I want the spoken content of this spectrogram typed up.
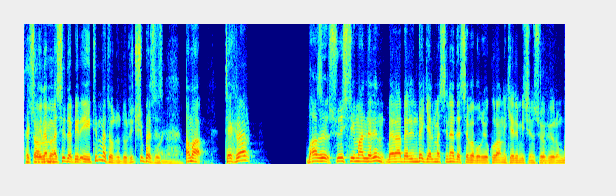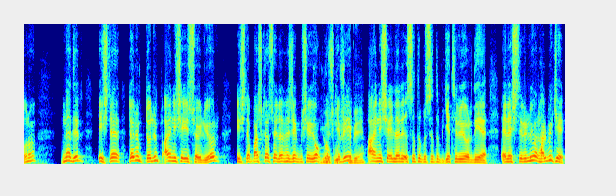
Tekrarında. söylenmesi de bir eğitim metodudur. Hiç şüphesiz. Aynen. Ama tekrar bazı suistimallerin beraberinde gelmesine de sebep oluyor. Kur'an-ı Kerim için söylüyorum bunu. Nedir? İşte dönüp dönüp aynı şeyi söylüyor. İşte başka söylenecek bir şey yokmuş, Yokmuş gibi, gibi. aynı şeyleri ısıtıp ısıtıp getiriyor diye eleştiriliyor. Halbuki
